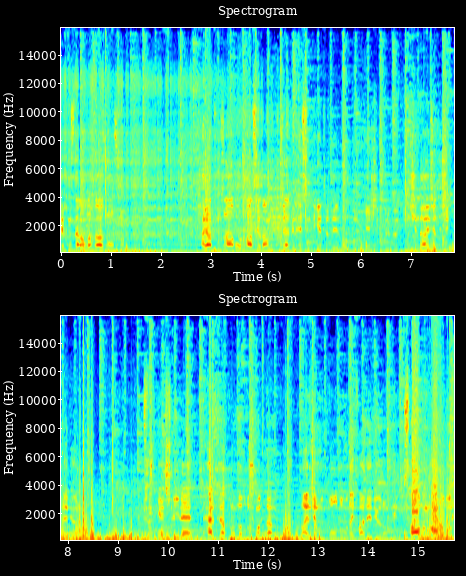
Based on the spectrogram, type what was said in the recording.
Hepinizden Allah razı olsun. Hayatımıza Orta Asya'dan güzel bir esinti getirdi Orkun Gençlik Kulübü. Bunun için de ayrıca teşekkür ediyorum. Türk gençliğiyle her platformda buluşmaktan ayrıca mutlu olduğumu da ifade ediyorum. Sağ olun, var olun,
